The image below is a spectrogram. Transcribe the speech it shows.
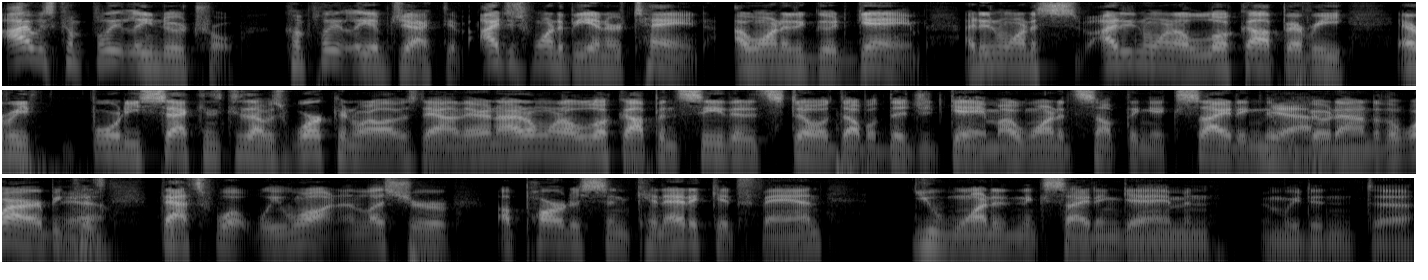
I was completely neutral, completely objective. I just want to be entertained. I wanted a good game. I didn't want to. I didn't want to look up every every 40 seconds because I was working while I was down there, and I don't want to look up and see that it's still a double digit game. I wanted something exciting that Yeah. would go down to the wire because Yeah. that's what we want. Unless you're a partisan Connecticut fan, you wanted an exciting game, and and we didn't. Uh,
